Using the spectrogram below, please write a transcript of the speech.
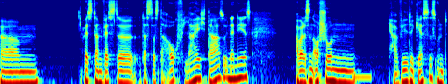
ähm, Western-Weste, dass das da auch vielleicht da so in der Nähe ist. Aber das sind auch schon ja, wilde Guesses und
